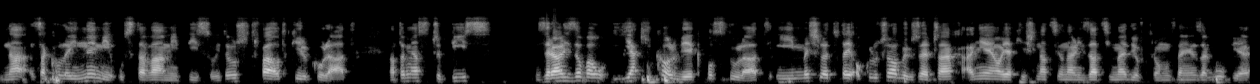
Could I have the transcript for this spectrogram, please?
na, za kolejnymi ustawami PiSu i to już trwa od kilku lat. Natomiast czy PiS zrealizował jakikolwiek postulat i myślę tutaj o kluczowych rzeczach, a nie o jakiejś nacjonalizacji mediów, którą uznaję za głupie.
